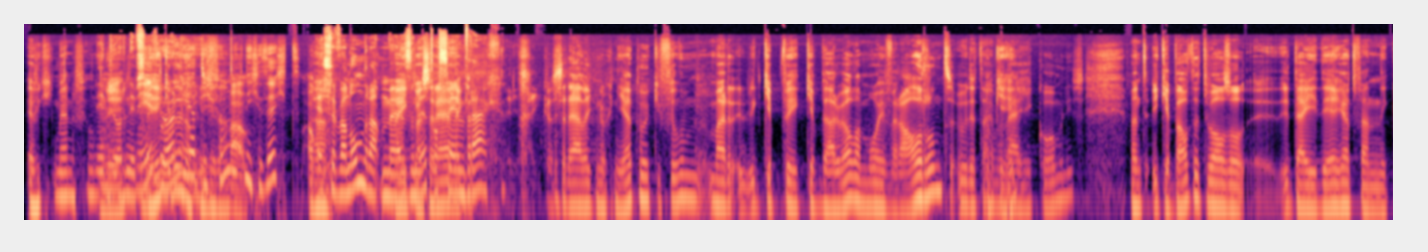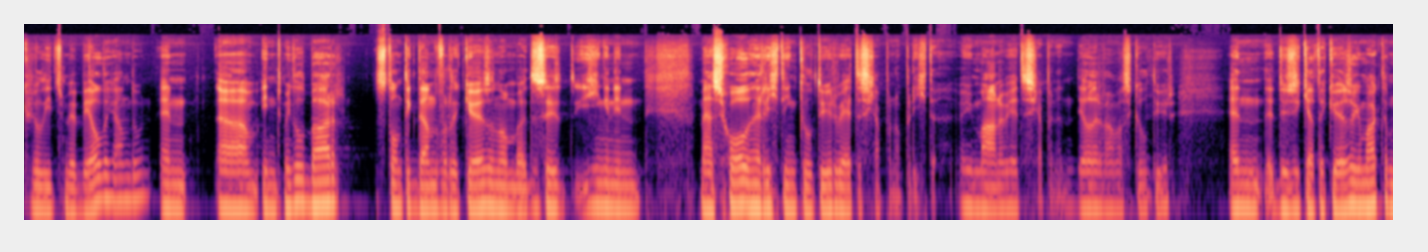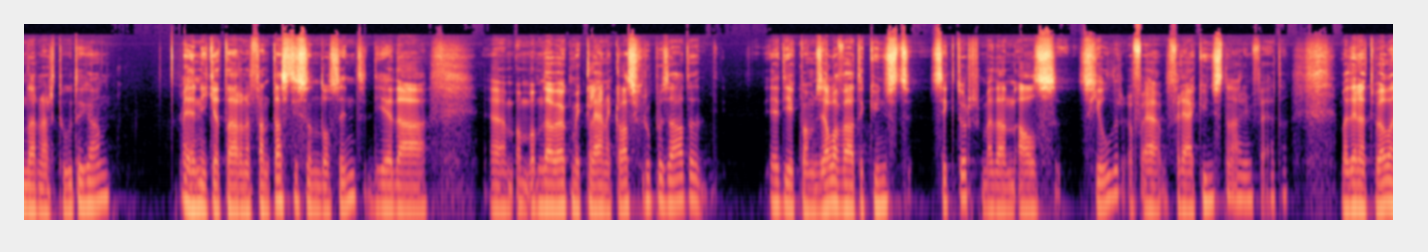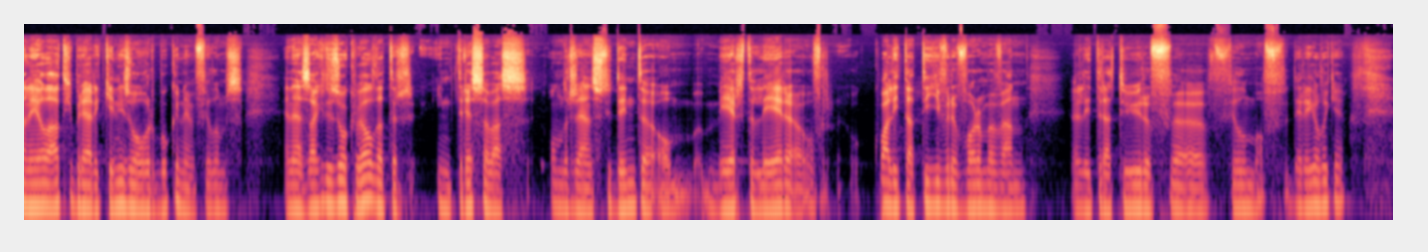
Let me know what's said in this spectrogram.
heb ik mijn film? Nee, Nee. Jorn heeft Nee, ik nog hebt die film nog niet gezegd. Oké. Hij is er van onder aan het muizen, ik dat was zijn vraag. Ik was er eigenlijk nog niet uit welke film, maar ik heb, ik heb daar wel een mooi verhaal rond, hoe dat daar bij mij gekomen is. Want ik heb altijd wel zo eh, dat idee gehad van ik wil iets met beelden gaan doen. En ehm, in het middelbaar stond ik dan voor de keuze om... Dus ze gingen in mijn school een richting cultuurwetenschappen oprichten. Humane wetenschappen. Een deel daarvan was cultuur. En dus ik had de keuze gemaakt om daar naartoe te gaan. En ik had daar een fantastische docent, die dat, ehm, om- omdat we ook met kleine klasgroepen zaten, eh, die kwam zelf uit de kunstsector, maar dan als schilder, of ja, vrij kunstenaar in feite. Maar die had wel een heel uitgebreide kennis over boeken en films. En hij zag dus ook wel dat er interesse was onder zijn studenten om meer te leren over kwalitatievere vormen van eh, literatuur of eh, film of dergelijke.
